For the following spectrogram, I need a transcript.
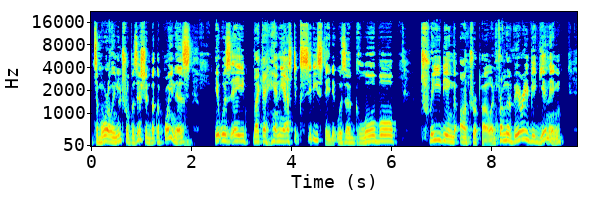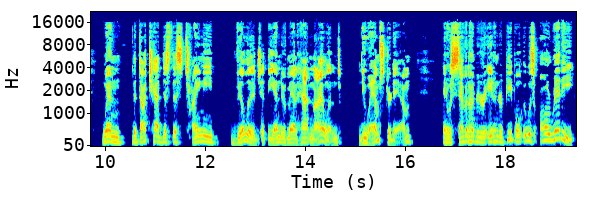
it's a morally neutral position, but the point is, it was a like a Hanseatic city state. It was a global trading entrepot, and from the very beginning, when the Dutch had this this tiny village at the end of Manhattan Island, New Amsterdam, and it was 700 or 800 people, it was already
